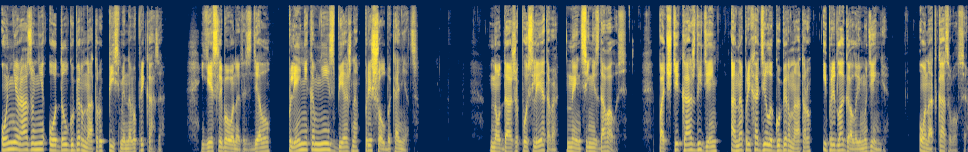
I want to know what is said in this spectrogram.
он ни разу не отдал губернатору письменного приказа. Если бы он это сделал, пленникам неизбежно пришел бы конец. Но даже после этого Нэнси не сдавалась. Почти каждый день она приходила к губернатору и предлагала ему деньги. Он отказывался.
